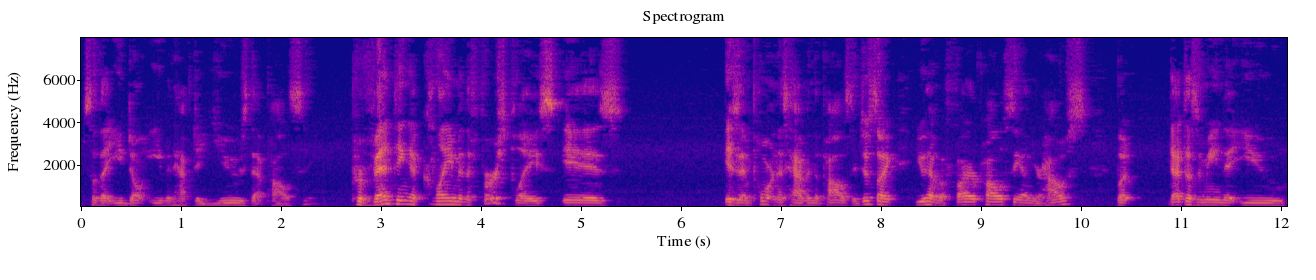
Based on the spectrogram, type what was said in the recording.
so that you don't even have to use that policy. Preventing a claim in the first place is is important as having the policy. Just like you have a fire policy on your house, but that doesn't mean that you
